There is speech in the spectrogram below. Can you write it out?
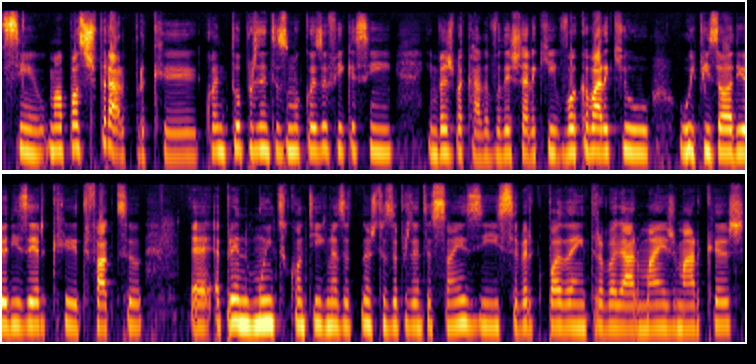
Sim, mal posso esperar, porque quando tu apresentas uma coisa fica assim embasbacada. Vou deixar aqui, vou acabar aqui o, o episódio a dizer que de facto eh, aprendo muito contigo nas, nas tuas apresentações e saber que podem trabalhar mais marcas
